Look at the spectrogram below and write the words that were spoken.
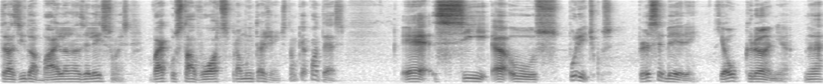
trazido à baila nas eleições. Vai custar votos para muita gente. Então o que acontece? É, se uh, os políticos perceberem que a Ucrânia né,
